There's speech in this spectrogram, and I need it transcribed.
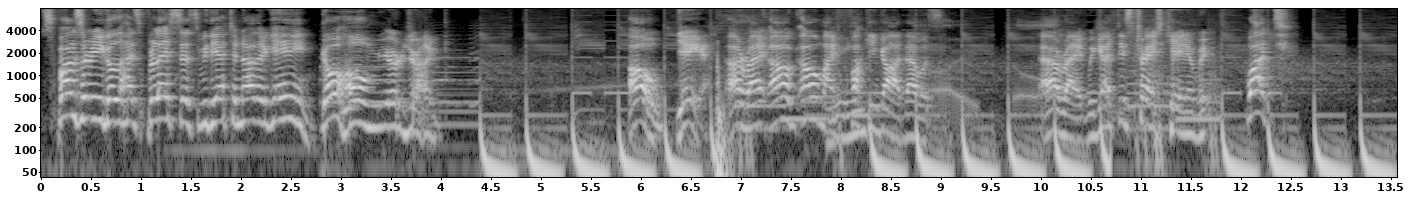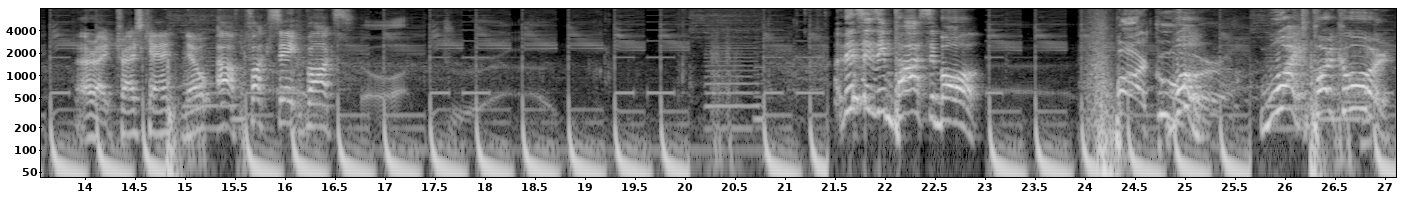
Sponsor Eagle has blessed us with yet another game. Go home, you're drunk. Oh, yeah. Alright. Oh, oh my mm-hmm. fucking god, that was... Alright, we got this trash can over What? Alright, trash can. No. Oh, fuck's sake, box. This is impossible! Parkour! What? Parkour!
